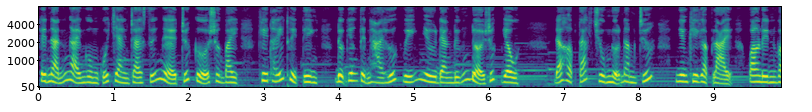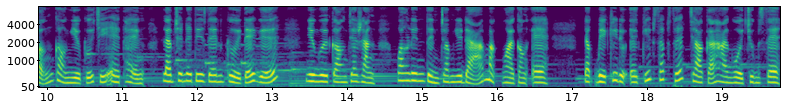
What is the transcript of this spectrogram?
Hình ảnh ngại ngùng của chàng trai xứ nghệ trước cửa sân bay khi thấy Thùy Tiên được dân tình hài hước ví như đang đứng đợi rước dâu. Đã hợp tác chung nửa năm trước, nhưng khi gặp lại, Quang Linh vẫn còn nhiều cử chỉ e thẹn, làm cho netizen cười té ghế. Nhiều người còn cho rằng Quang Linh tình trong như đã, mặt ngoài còn e. Đặc biệt khi được ekip sắp xếp cho cả hai ngồi chung xe,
